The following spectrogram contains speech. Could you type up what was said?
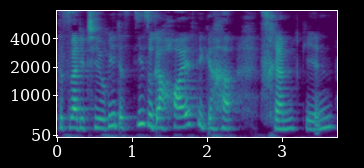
das war die Theorie, dass die sogar häufiger fremd gehen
